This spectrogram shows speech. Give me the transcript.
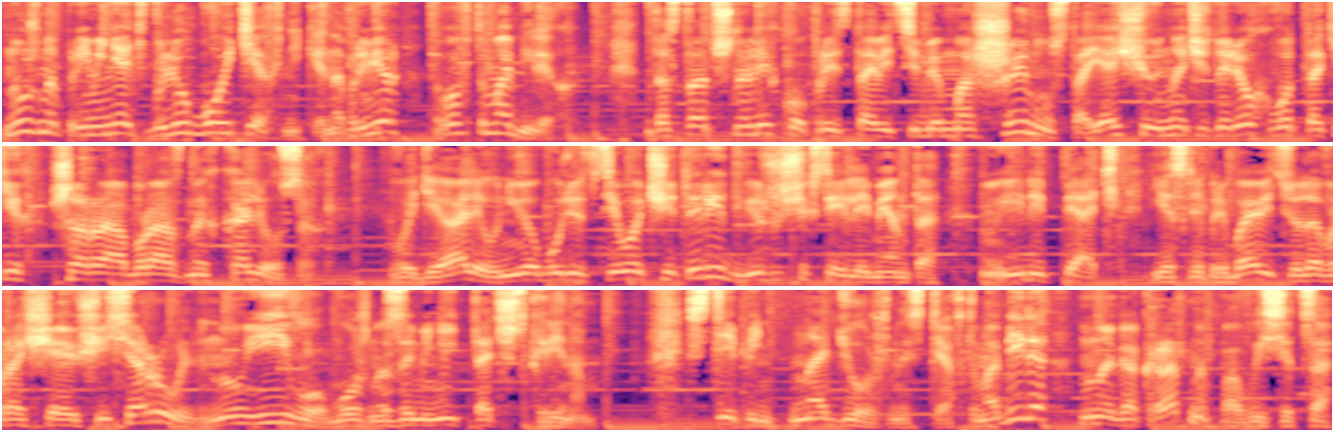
нужно применять в любой технике, например, в автомобилях. Достаточно легко представить себе машину, стоящую на четырех вот таких шарообразных колесах. В идеале у нее будет всего четыре движущихся элемента, ну или пять, если прибавить сюда вращающийся руль, ну и его можно заменить тачскрином. Степень надежности автомобиля многократно повысится,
